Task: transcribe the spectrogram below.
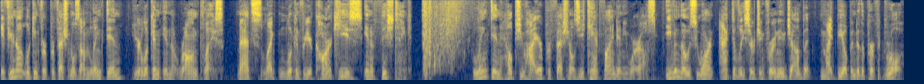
If you're not looking for professionals on LinkedIn, you're looking in the wrong place. That's like looking for your car keys in a fish tank. LinkedIn helps you hire professionals you can't find anywhere else, even those who aren't actively searching for a new job but might be open to the perfect role.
